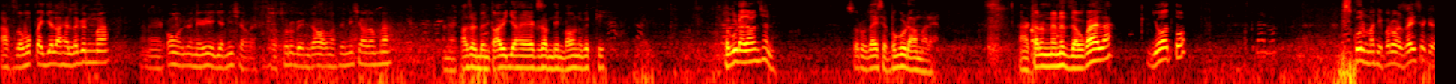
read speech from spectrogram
આ તો બપાઈ ગયેલા છે લગ્નમાં. અને કોમલબેન એ ગયા નિશાળે. તો સરુબેન જવાના છે નિશાળ હમણાં. અને કાજલબેન તો આવી ગયા છે એક્ઝામ દઈને ભાવનગરથી. ભગુડા જવાનું છે ને? શરૂ જાય છે ભગુડા અમારે. હા કરણને નથી જવું. કાયલા? ગયો હતો? સ્કૂલમાંથી પરવા જાય છે કે?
